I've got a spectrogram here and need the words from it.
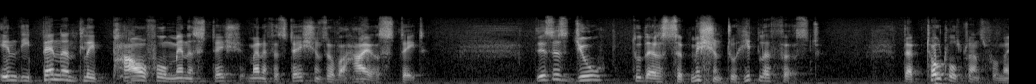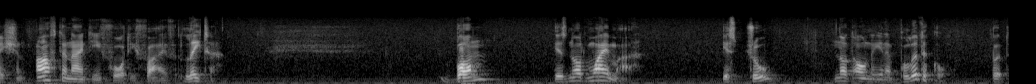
independently powerful manifestations of a higher state, this is due to their submission to Hitler first, that total transformation after 1945 later. Bonn is not Weimar, is true not only in a political but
